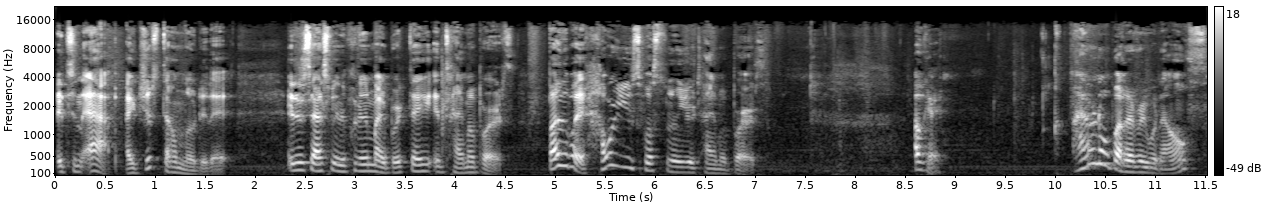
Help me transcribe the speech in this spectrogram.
It's an app. I just downloaded it. It just asked me to put in my birthday and time of birth. By the way, how are you supposed to know your time of birth? Okay. I don't know about everyone else,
